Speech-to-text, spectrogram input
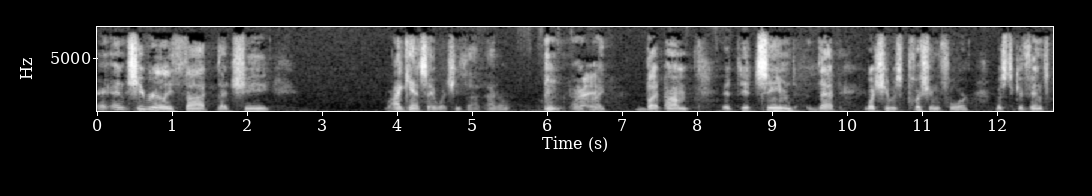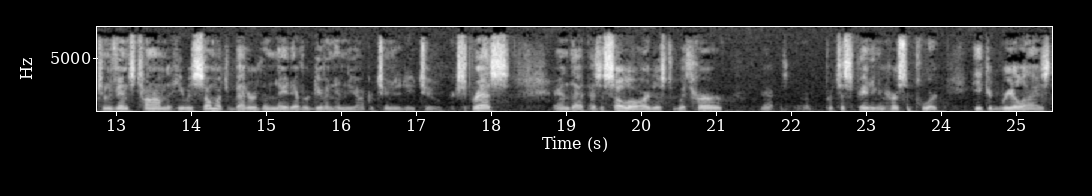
And she really thought that she. I can't say what she thought. I don't. I- Right. I, but um, it it seemed that what she was pushing for was to convince convince Tom that he was so much better than they'd ever given him the opportunity to express, and that as a solo artist with her uh, participating in her support, he could realize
